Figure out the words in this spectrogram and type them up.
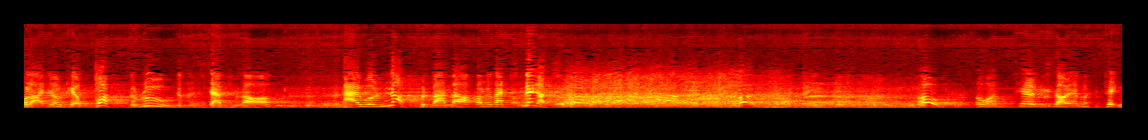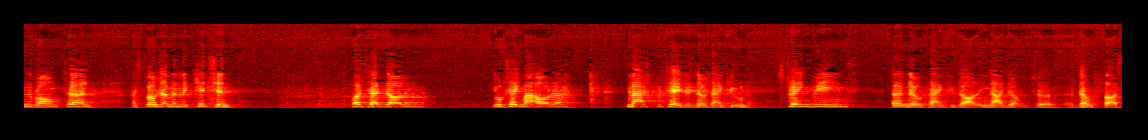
Well, I don't care what the rules of this establishment are. I will not put my mouth under that spigot. oh, oh, I'm terribly sorry. I must have taken the wrong turn. I suppose I'm in the kitchen. What's that, darling? You'll take my order? Mashed potatoes? No, thank you. String beans? Uh, no, thank you, darling. Now, don't, uh, don't fuss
